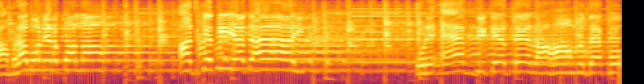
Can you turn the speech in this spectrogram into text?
রাম রাবণের পালা আজকে দিয়ে দেয়। ওরে একদিকেতে রাম দেখো,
